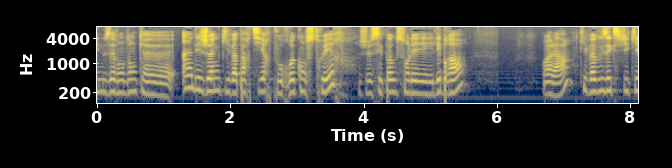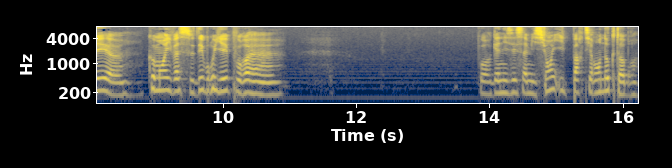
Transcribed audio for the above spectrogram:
Et nous avons donc euh, un des jeunes qui va partir pour reconstruire. Je ne sais pas où sont les, bras. Voilà, qui va vous expliquer euh, comment il va se débrouiller pour, euh, pour organiser sa mission. Il partira en octobre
